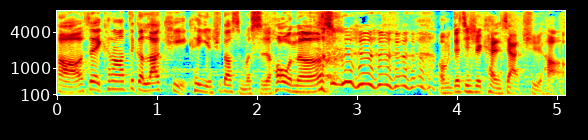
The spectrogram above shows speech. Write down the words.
好，所以看到这个 lucky 可以延续到什么时候呢？我们就继续看下去哈。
